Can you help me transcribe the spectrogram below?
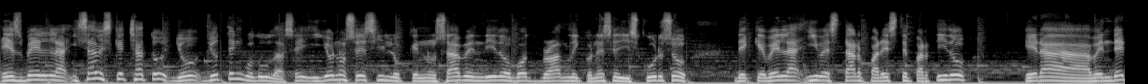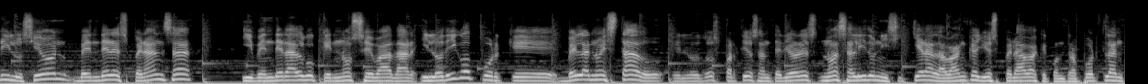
es Vela. Y sabes qué, chato, yo, yo tengo dudas, ¿eh? y yo no sé si lo que nos ha vendido Bob Bradley con ese discurso de que Vela iba a estar para este partido era vender ilusión, vender esperanza y vender algo que no se va a dar. Y lo digo porque Vela no ha estado en los dos partidos anteriores, no ha salido ni siquiera a la banca. Yo esperaba que contra Portland,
